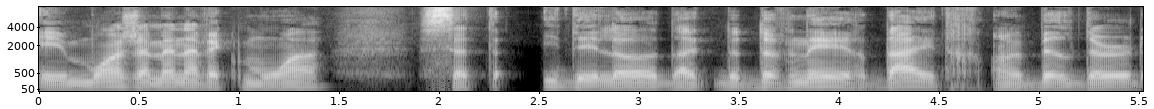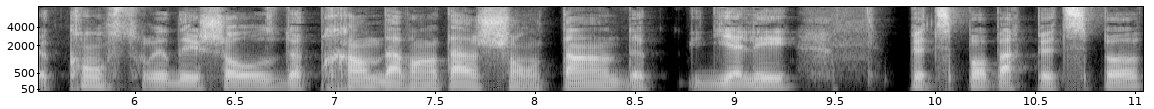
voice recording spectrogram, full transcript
Et moi, j'amène avec moi cette idée-là de devenir, d'être un builder, de construire des choses, de prendre davantage son temps, d'y aller petit pas par petit pas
